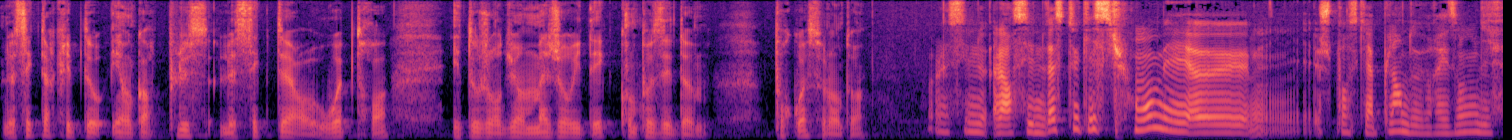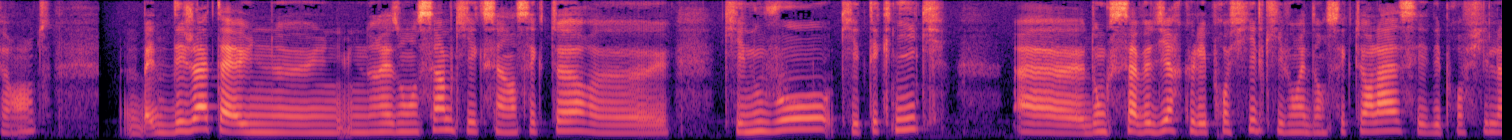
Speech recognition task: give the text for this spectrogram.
Le secteur crypto et encore plus le secteur Web3 est aujourd'hui en majorité composé d'hommes. Pourquoi selon toi? Alors c'est une vaste question, mais euh, je pense qu'il y a plein de raisons différentes. Bah, déjà, tu as une, raison simple qui est que c'est un secteur euh, qui est nouveau, qui est technique. Euh, donc ça veut dire que les profils qui vont être dans ce secteur-là, c'est des profils,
